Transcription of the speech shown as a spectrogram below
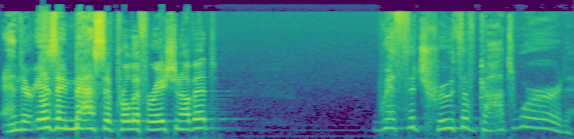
And there is a massive proliferation of it. With the truth of God's Word.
